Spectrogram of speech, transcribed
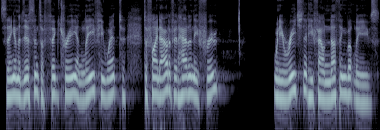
Seeing in the distance a fig tree and leaf, he went to, to find out if it had any fruit. When he reached it, he found nothing but leaves,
